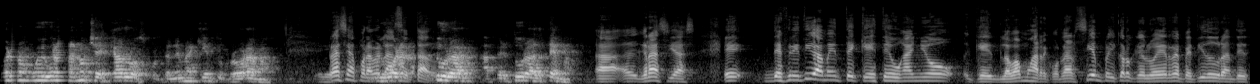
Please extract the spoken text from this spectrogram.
Bueno, muy buenas noches, Carlos, por tenerme aquí en tu programa. Gracias por haberla aceptado. Apertura, apertura al tema. Ah, gracias. Eh, definitivamente que este es un año que lo vamos a recordar siempre y creo que lo he repetido durante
